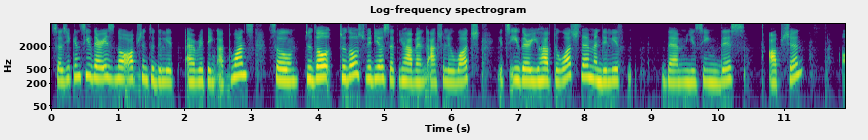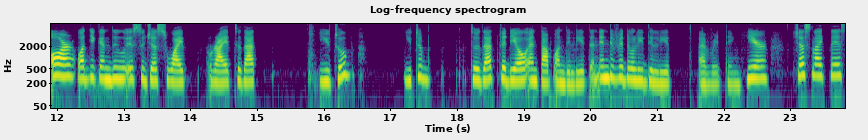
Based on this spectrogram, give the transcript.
so as you can see, there is no option to delete everything at once. So to, those to those videos that you haven't actually watched, it's either you have to watch them and delete them using this option or what you can do is to just swipe right to that YouTube, YouTube to that video and tap on delete and individually delete everything here just like this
